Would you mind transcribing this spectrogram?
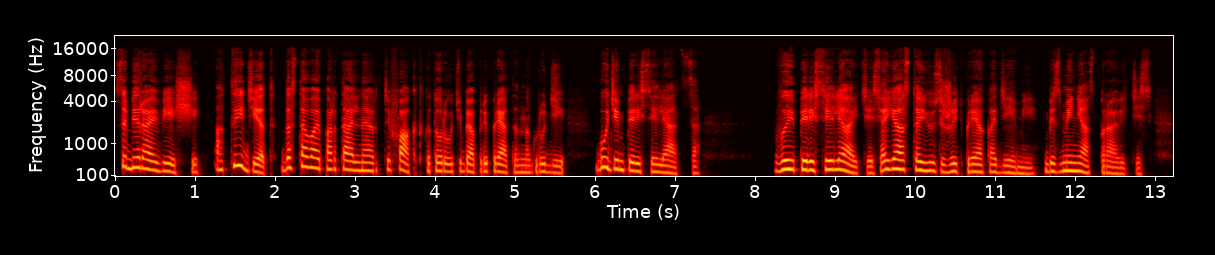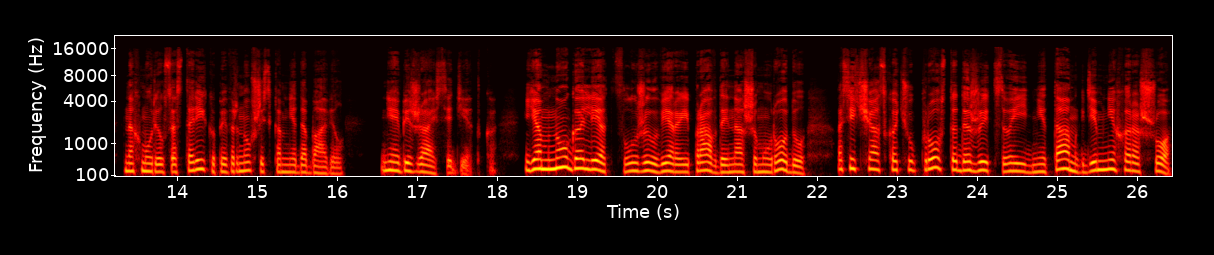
Собирай вещи. А ты, дед, доставай портальный артефакт, который у тебя припрятан на груди. Будем переселяться. Вы переселяйтесь, а я остаюсь жить при академии. Без меня справитесь. Нахмурился старик и, повернувшись ко мне, добавил. Не обижайся, детка. Я много лет служил верой и правдой нашему роду, а сейчас хочу просто дожить свои дни там, где мне хорошо,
